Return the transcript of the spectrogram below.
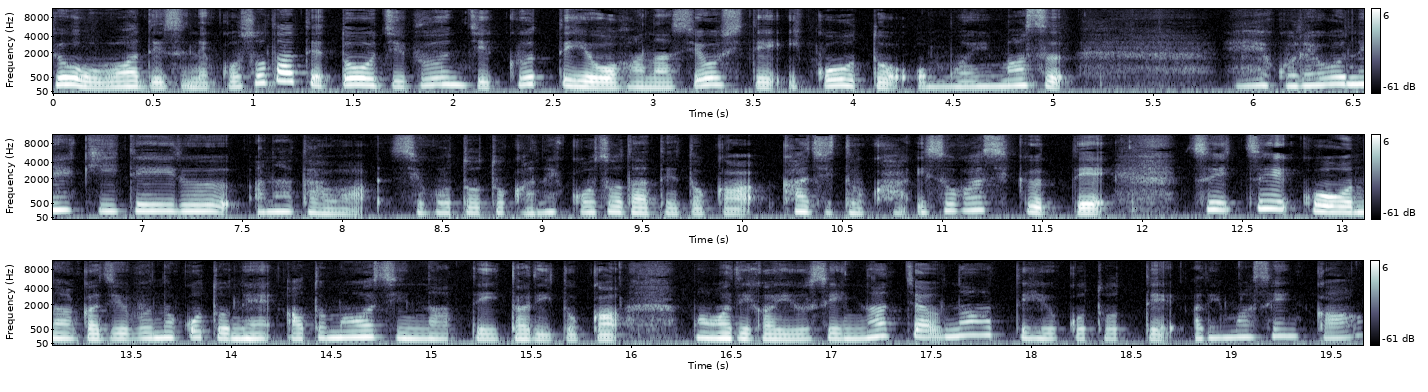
今日はですね子育てと自分軸っていうお話をしていこうと思います。えーこれをね聞いているあなたは仕事とかね子育てとか家事とか忙しくってついついこうなんか自分のことね後回しになっていたりとか周りが優先になっちゃうなっていうことってありませんか？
